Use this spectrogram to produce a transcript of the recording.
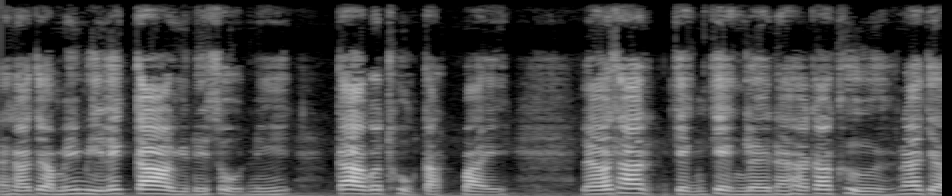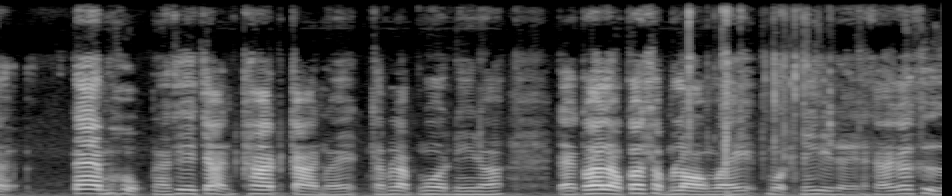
นะคะจะไม่มีเลขเก้าอยู่ในสูตรนี้เก้าก็ถูกตัดไป แล้วถ้าเจ๋งๆเลยนะคะก็คือน่าจะแต้มหกนะที่อาจารย์คาดการไว้สำหรับงวดนี้เนาะแต่ก็เราก็สำรองไว้หมดนี่เลยนะคะก็คือ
